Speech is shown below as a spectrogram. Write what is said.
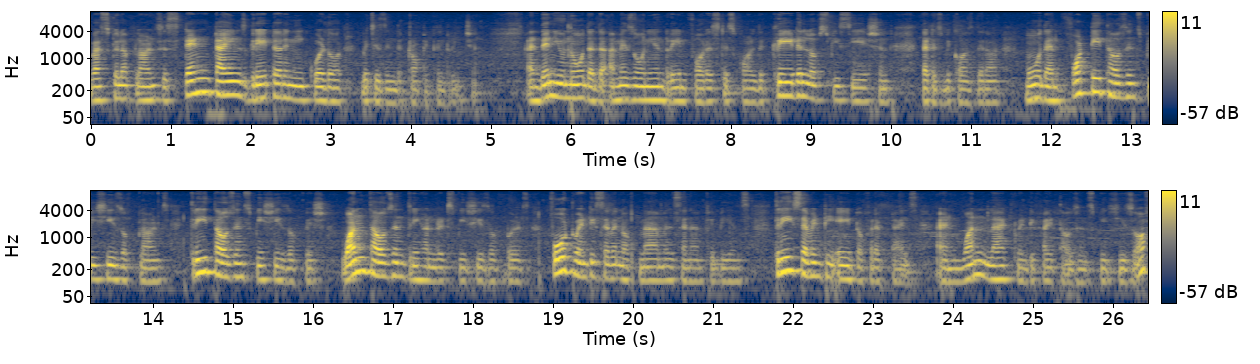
vascular plants is 10 times greater in Ecuador which is in the tropical region. And then you know that the Amazonian rainforest is called the cradle of speciation. That is because there are more than 40,000 species of plants, 3,000 species of fish, 1,300 species of birds, 427 of mammals and amphibians, 378 of reptiles, and 1,25,000 species of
